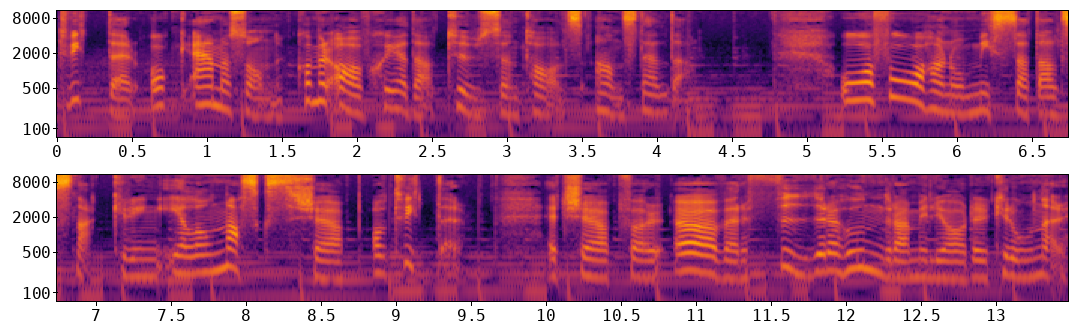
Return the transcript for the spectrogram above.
Twitter och Amazon kommer avskeda tusentals anställda. Och få har nog missat allt snack kring Elon Musks köp av Twitter. Ett köp för över 400 miljarder kronor.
